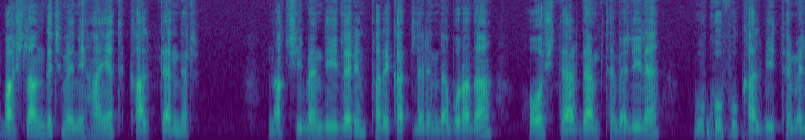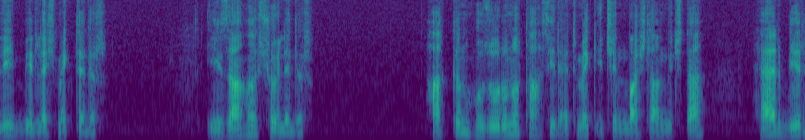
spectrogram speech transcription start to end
Başlangıç ve nihayet kalptendir. Nakşibendilerin tarikatlerinde burada hoş derdem temeliyle vukufu kalbi temeli birleşmektedir. İzahı şöyledir. Hakkın huzurunu tahsil etmek için başlangıçta her bir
